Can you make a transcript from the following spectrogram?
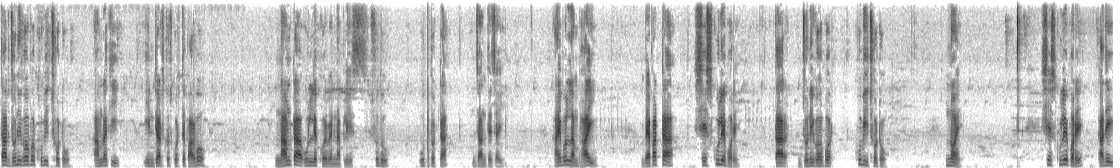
তার জনি জনিগহ্বর খুবই ছোট, আমরা কি ইন্টারকোর্স করতে পারব? নামটা উল্লেখ করবেন না প্লিজ শুধু উত্তরটা জানতে চাই। আমি বললাম, ভাই, ব্যাপারটা সে স্কুলে পড়ে, তার জনি জনিগহ্বর খুবই ছোট। নয় সে স্কুলে পড়ে, কাজেই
